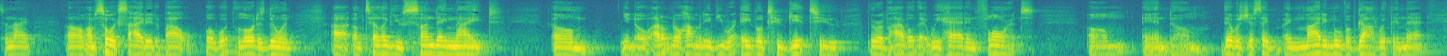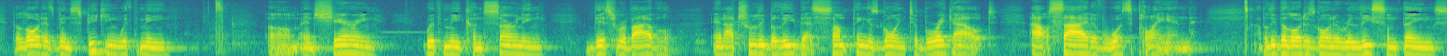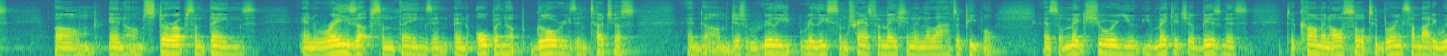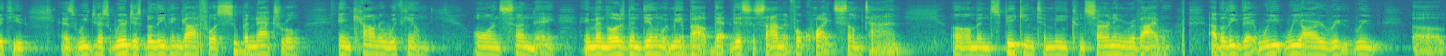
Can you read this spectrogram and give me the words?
tonight. Um, I'm so excited about uh, what the Lord is doing. Uh, I'm telling you, Sunday night, um, you know, I don't know how many of you were able to get to the revival that we had in Florence. Um, and um, there was just a, a mighty move of God within that. The Lord has been speaking with me um, and sharing with me concerning this revival and I truly believe that something is going to break out outside of what's planned. I believe the Lord is going to release some things um, and um, stir up some things and raise up some things and, and open up glories and touch us and um, just really release some transformation in the lives of people. And so make sure you, you make it your business to come and also to bring somebody with you as we just we're just believing God for a supernatural encounter with him on Sunday. Amen. The Lord's been dealing with me about that this assignment for quite some time. Um, and speaking to me concerning revival. I believe that we we are re, re, uh,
